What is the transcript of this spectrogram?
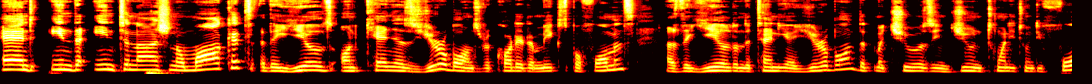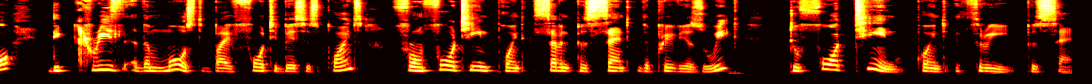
And in the international market, the yields on Kenya's Eurobonds recorded a mixed performance as the yield on the 10 year Eurobond that matures in June 2024 decreased the most by 40 basis points from 14.7% the previous week to 14.3%.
